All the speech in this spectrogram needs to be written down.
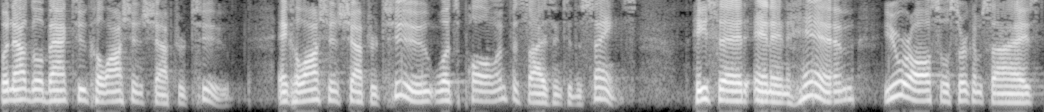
But now go back to Colossians chapter 2. In Colossians chapter 2, what's Paul emphasizing to the saints? He said, and in him you were also circumcised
